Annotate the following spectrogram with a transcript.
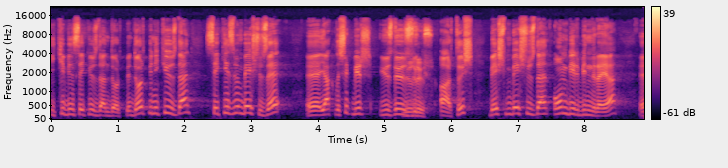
2800'den 4000, 4200'den 8500'e e, yaklaşık bir %100'lük %100. artış. 5500'den 11 bin liraya e,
